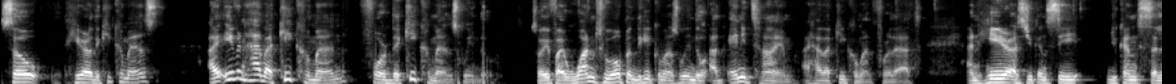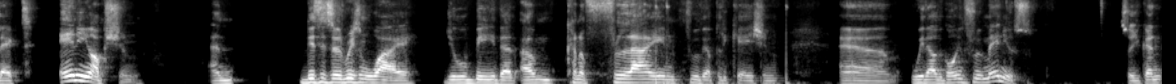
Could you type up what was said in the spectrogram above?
so here are the key commands. I even have a key command for the key commands window. So if I want to open the key commands window at any time, I have a key command for that. And here, as you can see, you can select any option. And this is the reason why you will be that I'm kind of flying through the application uh, without going through menus. So you can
